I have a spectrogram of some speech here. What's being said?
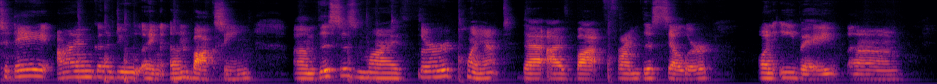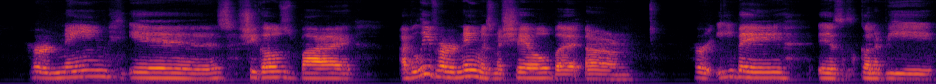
Today I'm going to do an unboxing. Um, this is my third plant that I've bought from this seller on eBay. Um, her name is, she goes by, I believe her name is Michelle, but um, her eBay is going to be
